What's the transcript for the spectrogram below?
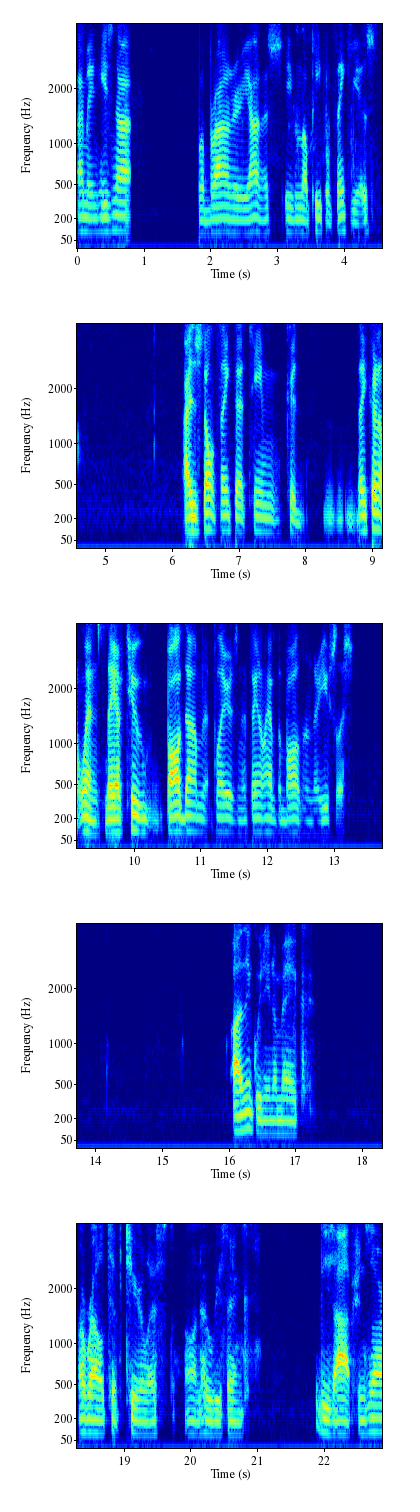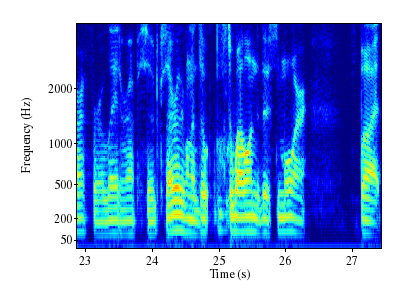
I mean he's not LeBron or Giannis, even though people think he is. I just don't think that team could. They couldn't win. They have two ball dominant players, and if they don't have the ball, then they're useless. I think we need to make a relative tier list on who we think these options are for a later episode because I really want to d- dwell into this more, but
